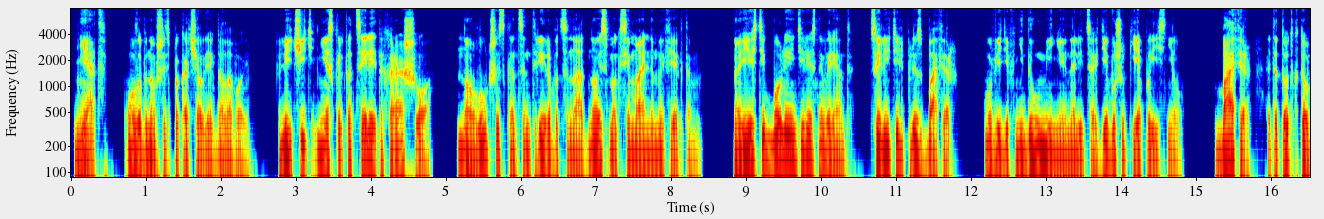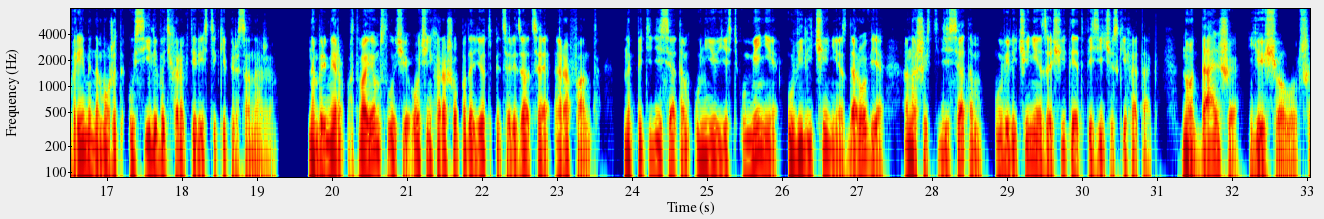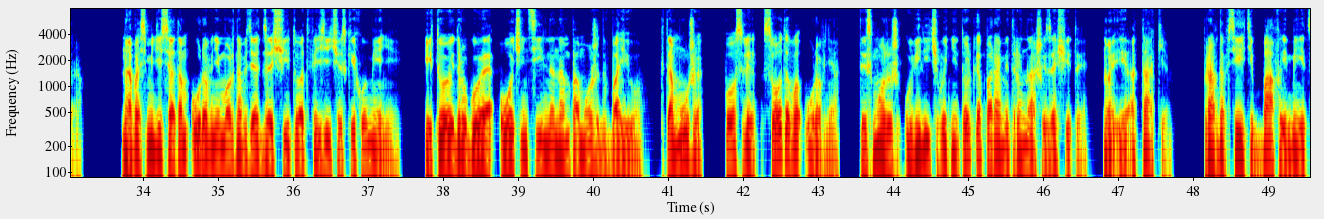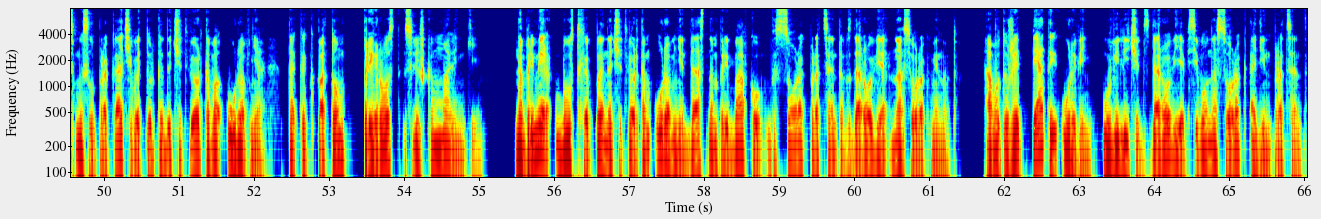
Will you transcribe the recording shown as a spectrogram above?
«Нет», — улыбнувшись, покачал я головой. Лечить несколько целей – это хорошо, но лучше сконцентрироваться на одной с максимальным эффектом. Но есть и более интересный вариант – целитель плюс бафер. Увидев недоумение на лицах девушек, я пояснил. Бафер – это тот, кто временно может усиливать характеристики персонажа. Например, в твоем случае очень хорошо подойдет специализация Эрофант. На 50-м у нее есть умение увеличения здоровья, а на 60-м – увеличение защиты от физических атак – но дальше еще лучше. На 80 уровне можно взять защиту от физических умений. И то, и другое очень сильно нам поможет в бою. К тому же, после сотого уровня ты сможешь увеличивать не только параметры нашей защиты, но и атаки. Правда, все эти бафы имеет смысл прокачивать только до четвертого уровня, так как потом прирост слишком маленький. Например, буст ХП на четвертом уровне даст нам прибавку в 40% здоровья на 40 минут. А вот уже пятый уровень увеличит здоровье всего на 41%.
